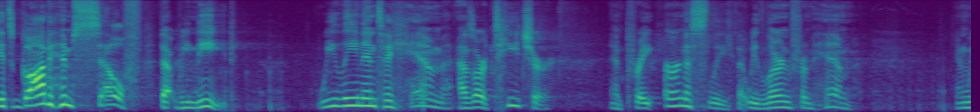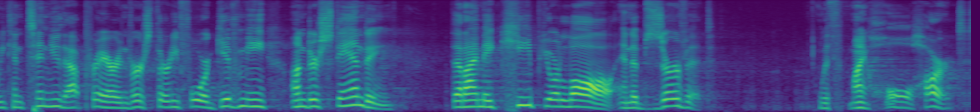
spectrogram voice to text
It's God Himself that we need. We lean into Him as our teacher and pray earnestly that we learn from Him. And we continue that prayer in verse 34 Give me understanding that I may keep your law and observe it with my whole heart.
